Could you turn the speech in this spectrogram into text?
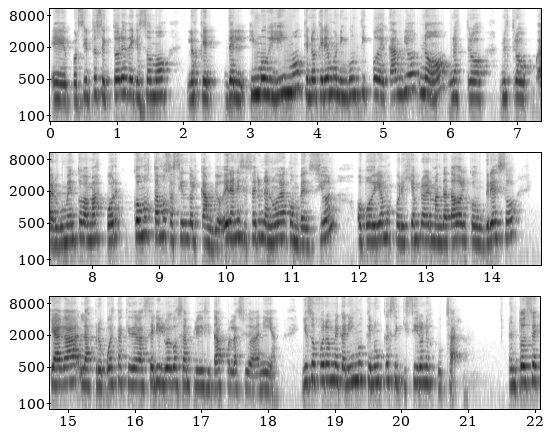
eh, por ciertos sectores de que somos los que del inmovilismo, que no queremos ningún tipo de cambio. No, nuestro, nuestro argumento va más por cómo estamos haciendo el cambio. ¿Era necesaria una nueva convención o podríamos, por ejemplo, haber mandatado al Congreso que haga las propuestas que debe hacer y luego sean plebiscitadas por la ciudadanía. Y esos fueron mecanismos que nunca se quisieron escuchar. Entonces,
